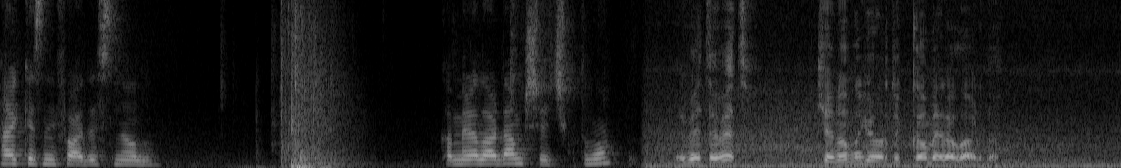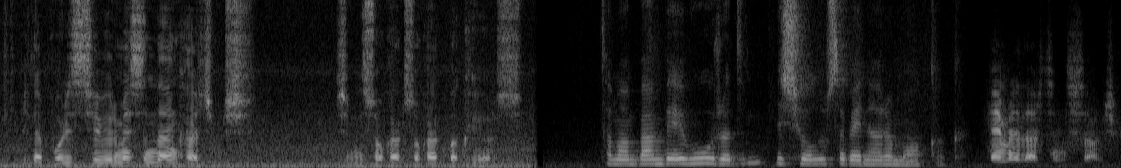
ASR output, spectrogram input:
Herkesin ifadesini alın. Kameralardan bir şey çıktı mı? Evet evet. Kenan'ı gördük kameralarda. Bir de polis çevirmesinden kaçmış. Şimdi sokak sokak bakıyoruz. Tamam ben bir eve uğradım. Bir şey olursa beni ara muhakkak. Emredersiniz savcım.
